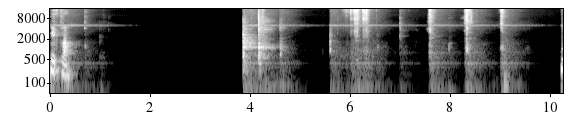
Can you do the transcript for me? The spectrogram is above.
ผิดค่ะ อื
